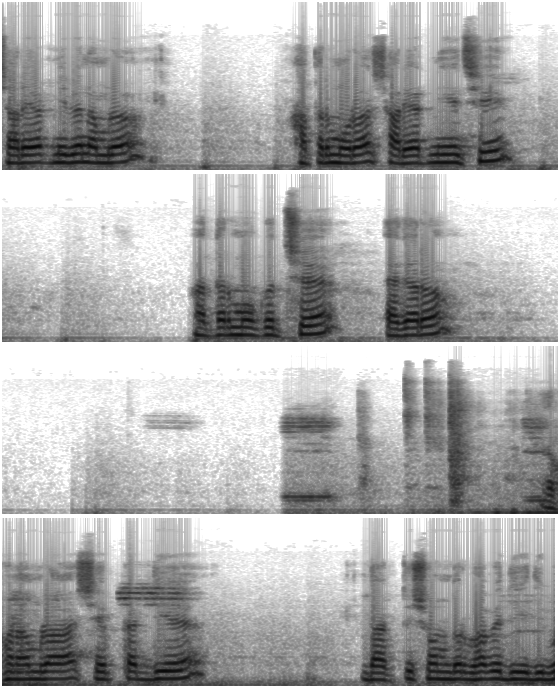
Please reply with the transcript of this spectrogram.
সাড়ে আট নেবেন আমরা। হাতার মোড়া সাড়ে আট নিয়েছি। হাতার মুখ হচ্ছে এগারো। এখন আমরা শেপ কাট দিয়ে দাগটি সুন্দরভাবে দিয়ে দিব।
